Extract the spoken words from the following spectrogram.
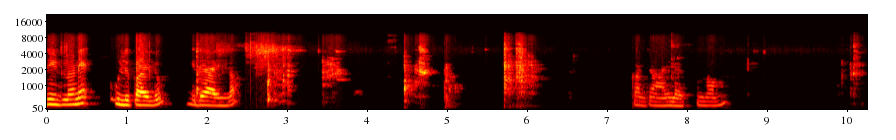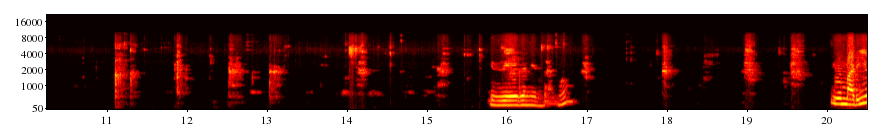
దీంట్లోనే ఉల్లిపాయలు ఇదే ఆయిల్లో. కొంచెం ఆయిల్ వేసుకుందాము. ఇవి వేగనిద్దాము. ఇవి మరీ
